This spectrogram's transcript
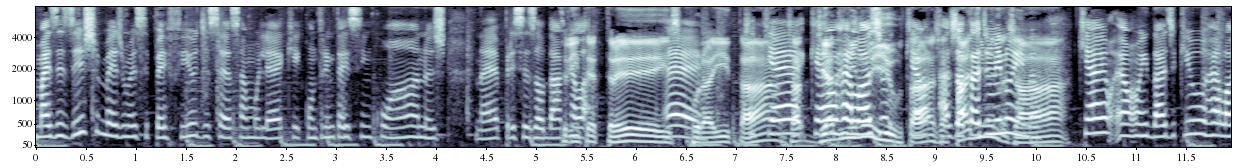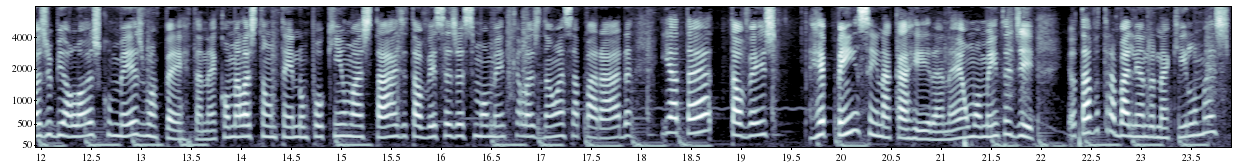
mas existe mesmo esse perfil de ser essa mulher que com 35 anos, né, precisou dar aquela 33, É, por aí, tá? que é- já, que é já o relógio- diminuiu, que é tá? já, já tá, tá diminuindo. diminuindo. já. que é, é uma idade que o relógio biológico mesmo aperta, né? Como elas estão tendo um pouquinho mais tarde, talvez seja esse momento que elas dão essa parada e até talvez repensem na carreira, né? É um momento de eu estava trabalhando naquilo, mas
